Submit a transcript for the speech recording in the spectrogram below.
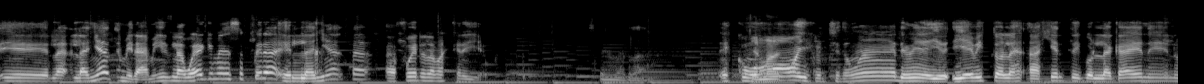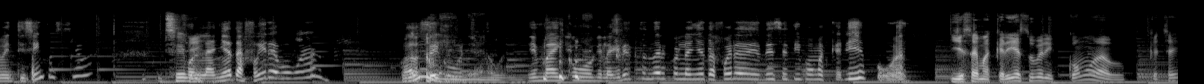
eh, la, la ñata. Mira, a mí la weá que me desespera es la ñata afuera de la mascarilla. weón. Sí, es verdad. Es como, Hermano. oye, conchetumare, mira, y, y he visto a, la, a gente con la KN95, ¿sí se llama? Sí, Con la ñata afuera, pues, weón. ¿Cuál no sé es? Y más como que la cresta andar con la ñata afuera de, de ese tipo de mascarillas, pues, weón. Y esa mascarilla es súper incómoda, po, ¿cachai?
